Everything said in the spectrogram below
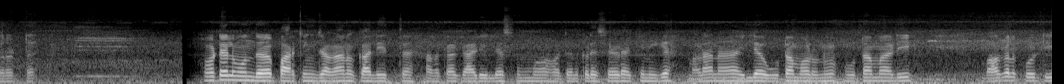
ಕರೆಕ್ಟ್ ಹೋಟೆಲ್ ಮುಂದೆ ಪಾರ್ಕಿಂಗ್ ಜಾಗಾನು ಖಾಲಿ ಇತ್ತು. ಅದಕ್ಕೆ ಗಾಡಿ ಇಲ್ಲೇ ಸುಮ್ಮ ಹೋಟೆಲ್ ಕಡೆ ಸೈಡ್ ಹಾಕಿನಿಗೆ ಮಾಡೋಣ, ಇಲ್ಲೇ ಊಟ ಮಾಡೋನು ಊಟ ಮಾಡಿ ಬಾಗಲಕೋಟೆ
